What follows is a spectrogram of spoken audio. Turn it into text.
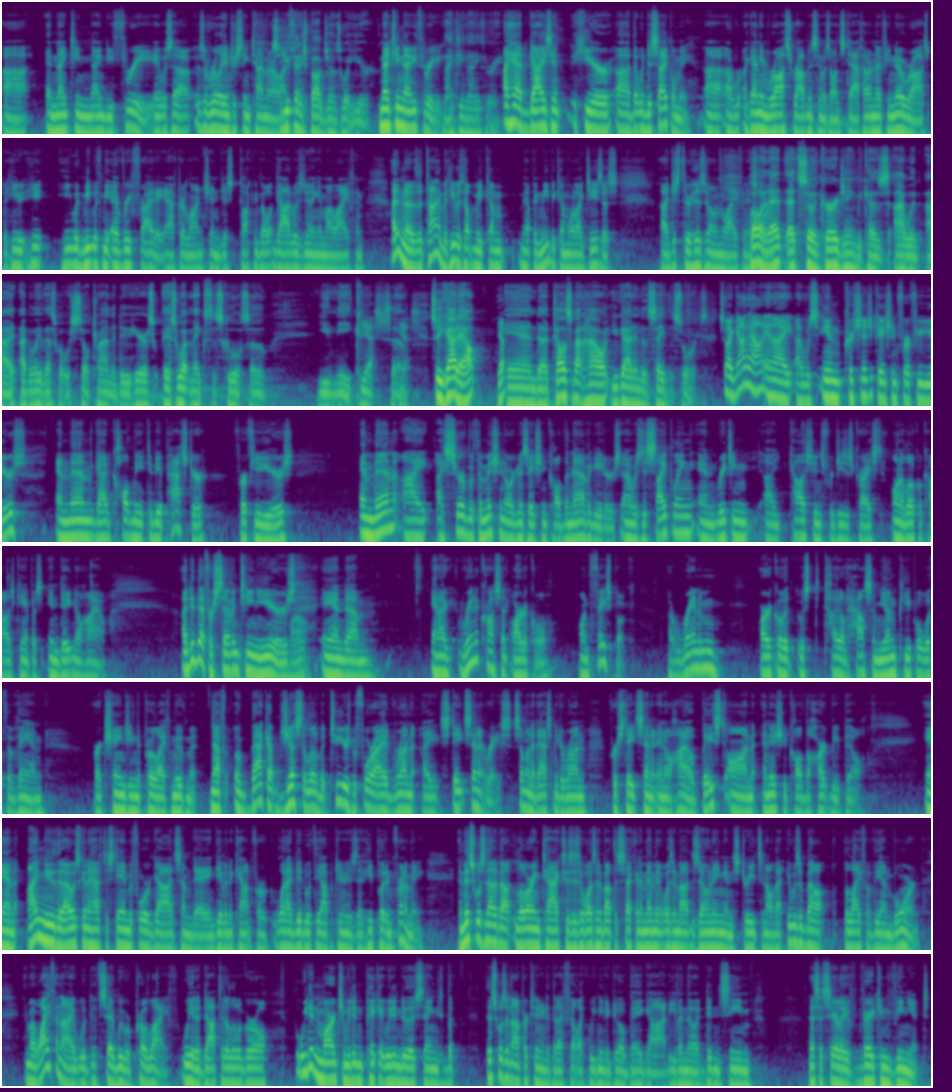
Uh, in 1993, it was a it was a really interesting time in our life. so you finished Bob Jones what year? 1993. 1993. I had guys in here uh, that would disciple me. Uh, a, a, guy named Ross Robinson was on staff. I don't know if you know Ross, but he he he would meet with me every Friday after lunch and just talk to me about what God was doing in my life. And I didn't know it at the time, but he was helping me come, helping me become more like Jesus, uh, just through his own life and his well, story. and that that's so encouraging because I would I, I believe that's what we're still trying to do here. It's, it's what makes the school so unique. Yes. So yes. so you got out. Yep. And uh, tell us about how you got into the Save the Storks. So I got out and I, I was in Christian education for a few years. And then God called me to be a pastor for a few years. And then I, I served with a mission organization called the Navigators, and I was discipling and reaching uh, college students for Jesus Christ on a local college campus in Dayton, Ohio. I did that for 17 years, wow. and um, and I ran across an article on Facebook, a random article that was titled "How Some Young People with a Van are changing the pro life movement. Now, if, oh, back up just a little bit, two years before I had run a state Senate race, someone had asked me to run for state Senate in Ohio based on an issue called the heartbeat bill. And I knew that I was going to have to stand before God someday and give an account for what I did with the opportunities that He put in front of me. And this was not about lowering taxes, it wasn't about the Second Amendment, it wasn't about zoning and streets and all that. It was about the life of the unborn. And my wife and I would have said we were pro life. We had adopted a little girl, but we didn't march and we didn't pick it, we didn't do those things. But this was an opportunity that I felt like we needed to obey God, even though it didn't seem necessarily very convenient.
